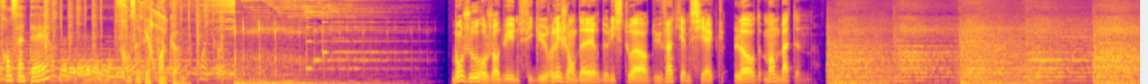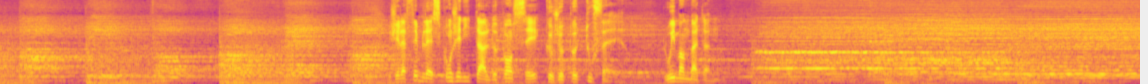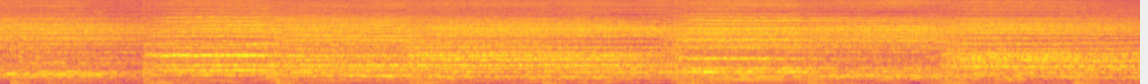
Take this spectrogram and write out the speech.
France Inter, franceinter.com Bonjour, aujourd'hui une figure légendaire de l'histoire du XXe siècle, Lord Mountbatten. J'ai la faiblesse congénitale de penser que je peux tout faire. Louis Mountbatten. «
